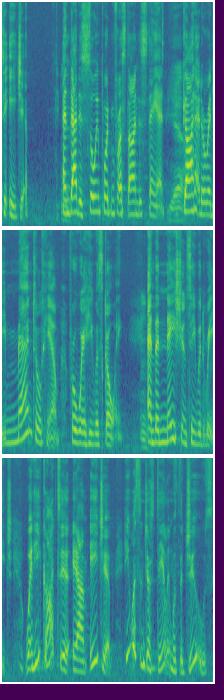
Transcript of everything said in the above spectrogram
to Egypt. Mm. And that is so important for us to understand. Yeah. God had already mantled him for where he was going Mm. and the nations he would reach. When he got to um, Egypt, he wasn't just dealing with the Jews,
